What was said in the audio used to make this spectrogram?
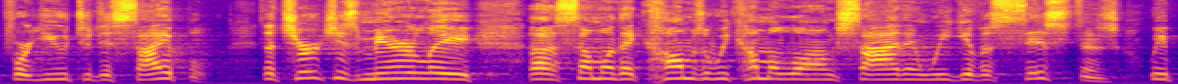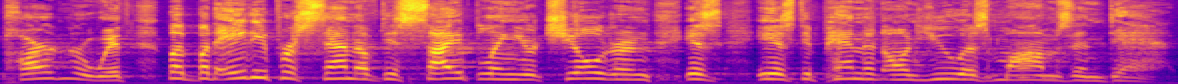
for you to disciple. The church is merely uh, someone that comes and we come alongside and we give assistance, we partner with. But, but 80% of discipling your children is, is dependent on you as moms and dads.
